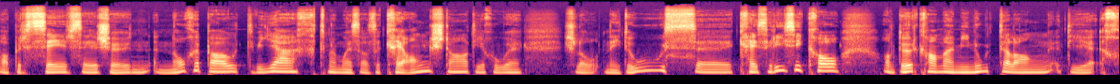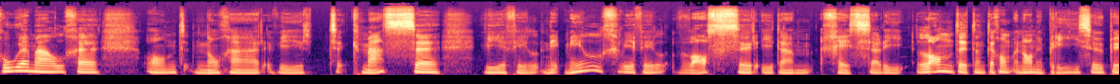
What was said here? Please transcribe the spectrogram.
aber sehr, sehr schön nachgebaut, wie echt. Man muss also keine Angst haben, die Kuh schlägt nicht aus, äh, kein Risiko. Und dort kann man minutenlang die Kuh melken und nachher wird gemessen, wie viel, nicht Milch, wie viel Wasser in diesem Kessel landet. Und dann kommt man noch einen Preis über.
